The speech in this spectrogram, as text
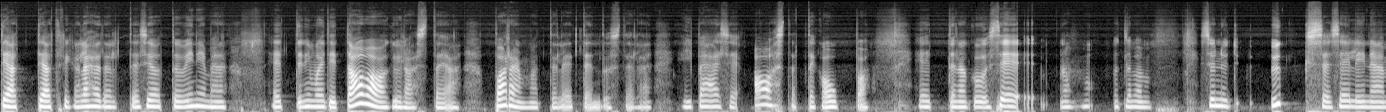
teat-, teatriga lähedalt seotuv inimene, et niimoodi tavakülastaja parematele etendustele ei pääse aastate kaupa. et nagu see noh, ütleme, see on nüüd üks selline,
